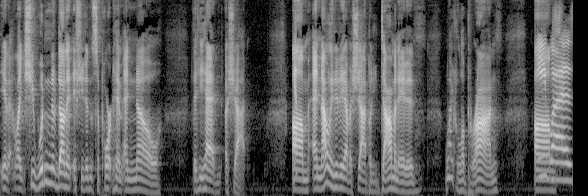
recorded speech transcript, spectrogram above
you know, like she wouldn't have done it if she didn't support him and know that he had a shot. Um, and not only did he have a shot, but he dominated like LeBron. He was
